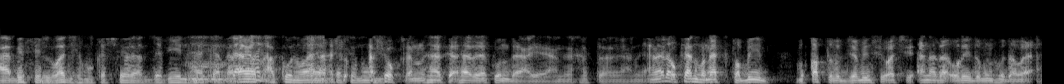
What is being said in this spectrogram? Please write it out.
عابثي الوجه مكشر الجبين هكذا. لا يضحكون ولا يبتسمون. أشك أن هذا يكون داعية يعني حتى يعني. أنا لو كان هناك طبيب مقطب الجبين في وجهي أنا لا أريد منه دواء.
